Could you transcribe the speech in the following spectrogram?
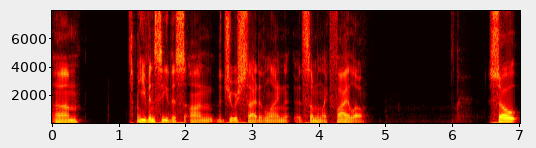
Um, you even see this on the Jewish side of the line, with someone like Philo. So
